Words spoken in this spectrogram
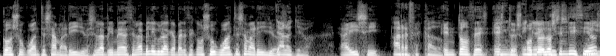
con sus guantes amarillos. Es la primera vez en la película que aparece con sus guantes amarillos. ya lo lleva. Ahí sí. Ha refrescado. Entonces, esto En- es en otro de los indicios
